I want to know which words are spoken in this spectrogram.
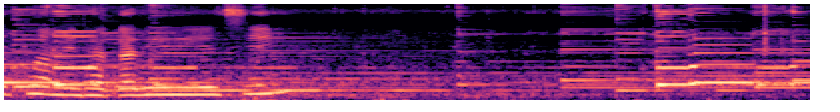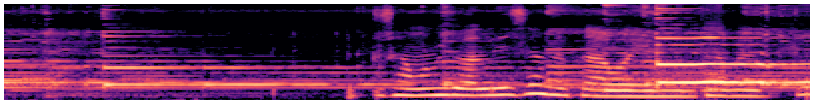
দেখো, আমি ঢাকা দিয়ে দিয়েছি। একটু সামান্য জল দিয়েছিলাম, দেখো আবার এর মধ্যে আবার একটু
